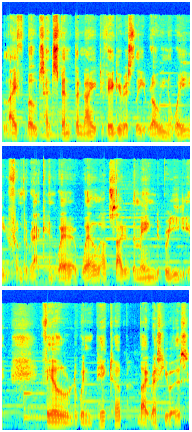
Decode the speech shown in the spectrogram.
Lifeboats had spent the night vigorously rowing away from the wreck and were well outside of the main debris, failed when picked up by rescuers.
